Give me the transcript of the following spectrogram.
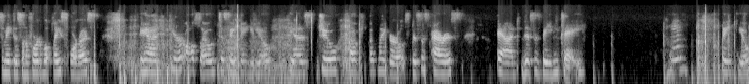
to make this an affordable place for us. And here also to say thank you is two of, of my girls. This is Paris and this is baby Tay. Thank you.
